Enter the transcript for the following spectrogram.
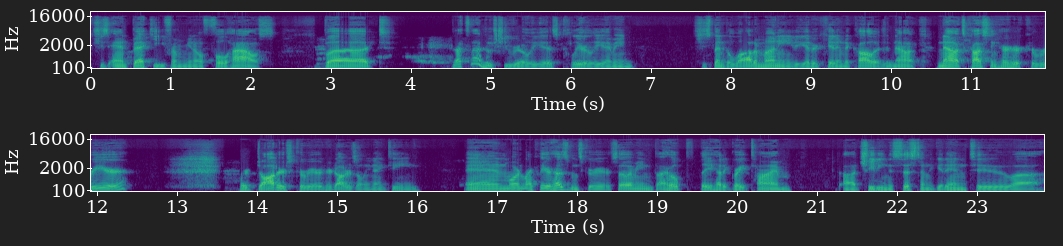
she's Aunt Becky from, you know, Full House. But that's not who she really is clearly i mean she spent a lot of money to get her kid into college and now now it's costing her her career her daughter's career and her daughter's only 19 and more than likely her husband's career. So i mean i hope they had a great time uh, cheating the system to get into uh,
